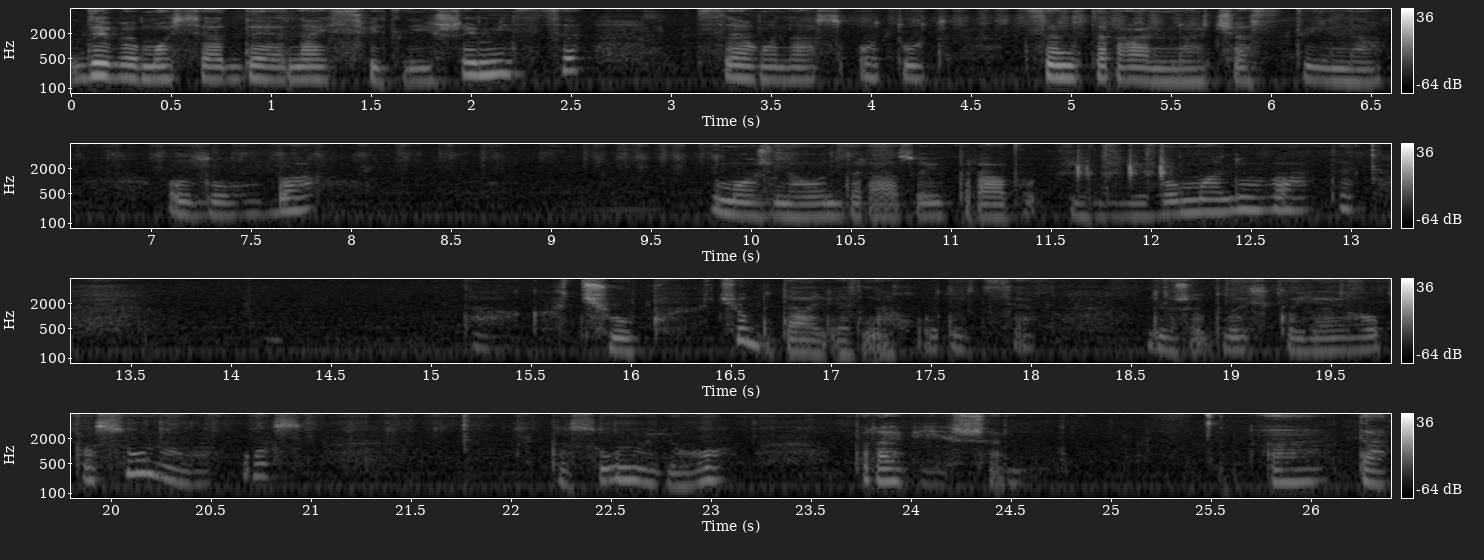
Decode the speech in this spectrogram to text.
дивимося, де найсвітліше місце. Це у нас отут центральна частина лоба. Можна одразу і праву, і ліву малювати. Так, чуб. Чуб далі знаходиться. Дуже близько я його посунула. Ось посуну його правіше. А, так,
